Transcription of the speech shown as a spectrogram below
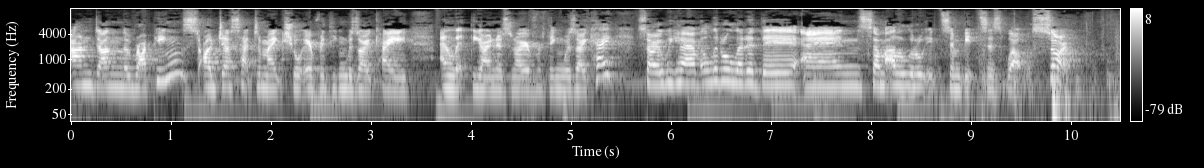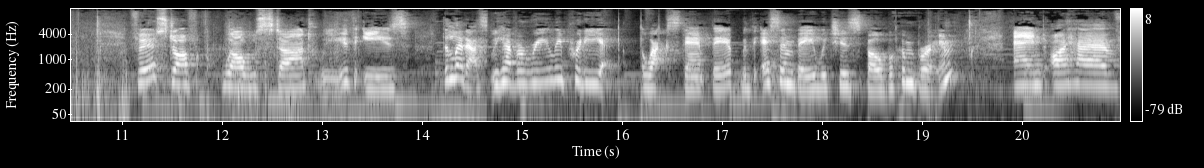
undone the wrappings. I just had to make sure everything was okay and let the owners know everything was okay. So we have a little letter there and some other little its and bits as well. So, first off, what we'll start with is the letters. We have a really pretty wax stamp there with SMB, which is Spellbook and Broom. And I have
